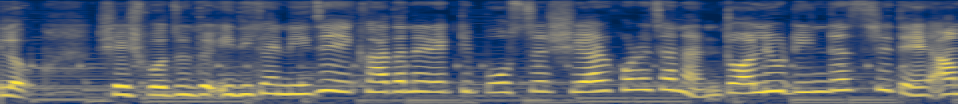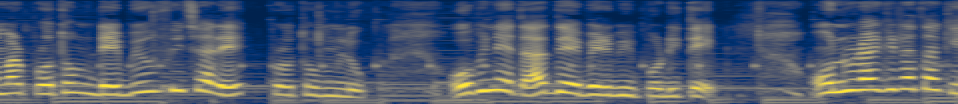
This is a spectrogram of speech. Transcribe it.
যাচ্ছিল শেষ পর্যন্ত ইদিকা নিজেই খাদানের একটি পোস্টার শেয়ার করে জানান, টলিউড ইন্ডাস্ট্রিতে আমার প্রথম ডেবিউ ফিচারে প্রথম লুক, অভিনেতা দেবের বিপরীতে। অনুরাগীরা তাকে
